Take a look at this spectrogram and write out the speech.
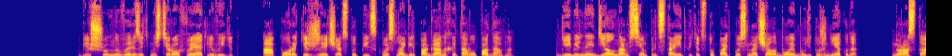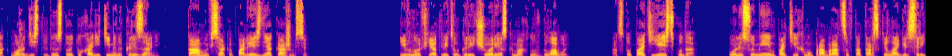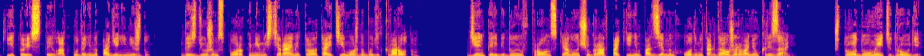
Бесшумно вырезать мастеров вряд ли выйдет. А пороки сжечь и отступить сквозь лагерь поганых и того подавно. Гибельное дело нам всем предстоит, ведь отступать после начала боя будет уже некуда. Но раз так, может, действительно стоит уходить именно к Рязани. Там мы всяко полезнее окажемся. И вновь я ответил горячо, резко махнув головой. Отступать есть куда. Коли сумеем по-тихому пробраться в татарский лагерь с реки, то есть с тыла, откуда они нападений не ждут, да с дюжим спороками и мастерами, то отойти можно будет к воротам. День перебедуем в Пронске, а ночью град покинем подземным ходом, и тогда уже рванем к Рязани. Что думаете, други?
